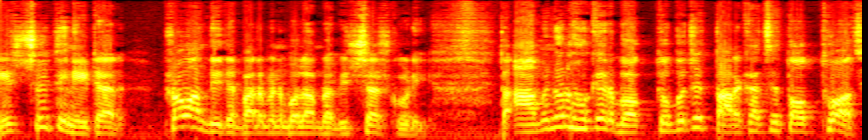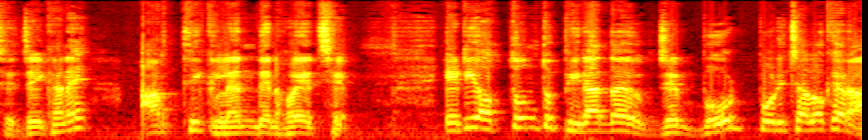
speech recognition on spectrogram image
নিশ্চয়ই তিনি এটার প্রমাণ দিতে পারবেন বলে আমরা বিশ্বাস করি। তো আমিনুল হকের বক্তব্য যে, তার কাছে তথ্য আছে যেখানে আর্থিক লেনদেন হয়েছে। এটি অত্যন্ত পীড়াদায়ক যে, বোর্ড পরিচালকেরা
